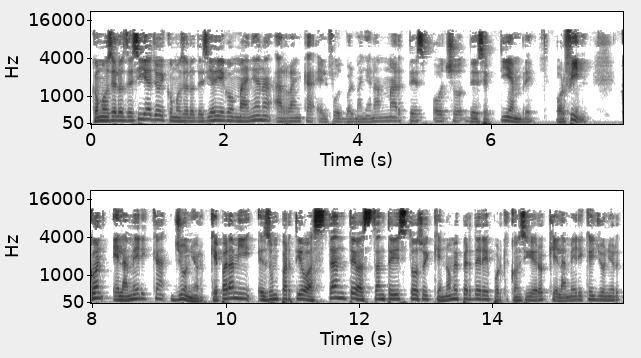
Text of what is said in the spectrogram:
Como se los decía yo y como se los decía Diego, mañana arranca el fútbol, mañana martes 8 de septiembre, por fin, con el América Junior, que para mí es un partido bastante, bastante vistoso y que no me perderé porque considero que el América y Junior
